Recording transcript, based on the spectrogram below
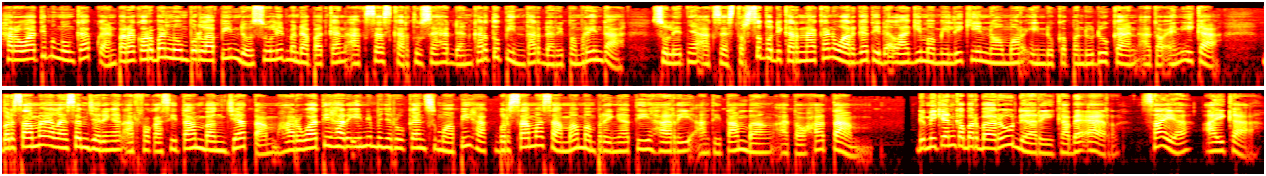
Harwati mengungkapkan para korban lumpur lapindo sulit mendapatkan akses kartu sehat dan kartu pintar dari pemerintah. Sulitnya akses tersebut dikarenakan warga tidak lagi memiliki nomor induk kependudukan atau NIK Bersama LSM Jaringan Advokasi Tambang Jatam, Harwati hari ini menyerukan semua pihak bersama-sama memperingati Hari Anti Tambang atau HATAM. Demikian kabar baru dari KBR. Saya Aika.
